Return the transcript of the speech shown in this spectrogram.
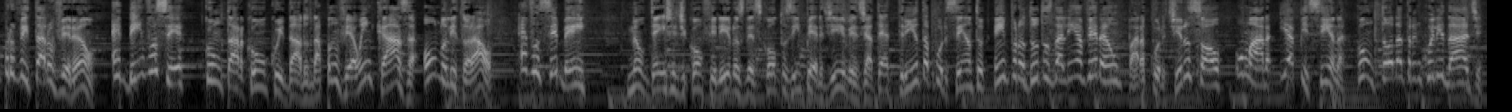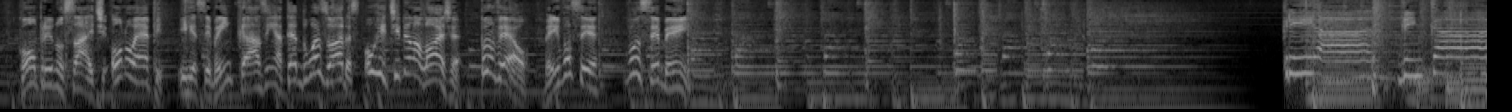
Aproveitar o verão é bem você. Contar com o cuidado da Panvel em casa ou no litoral é você bem. Não deixe de conferir os descontos imperdíveis de até 30% em produtos da linha Verão para curtir o sol, o mar e a piscina com toda tranquilidade. Compre no site ou no app e receba em casa em até duas horas ou retire na loja. Panvel, bem você, você bem. Criar, brincar,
